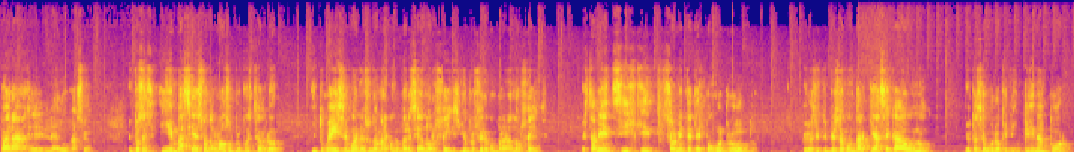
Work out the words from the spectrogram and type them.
para eh, la educación. Entonces, y en base a eso han armado su propuesta de valor. Y tú me dices, bueno, es una marca muy parecida a North Face, yo prefiero comprar a North Face. Está bien, si es que solamente te pongo el producto. Pero si te empiezo a contar qué hace cada uno, yo te aseguro que te inclinas por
